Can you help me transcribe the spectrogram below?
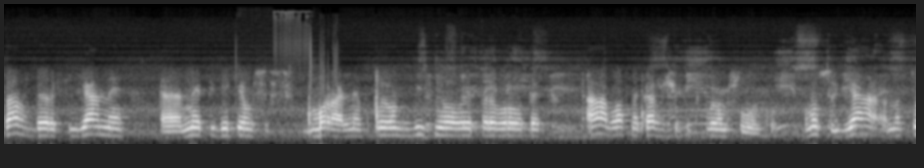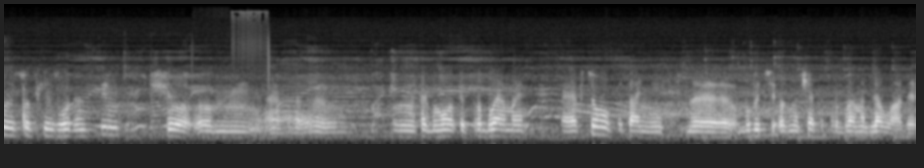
завжди росіяни е, не під якимось моральним впливом здійснювали перевороти, а власне кажучи, під впливом шлунку. Тому що я на 100% згоден з тим, що ем, е, е, так би мовити, проблеми в цьому питанні будуть означати проблеми для влади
